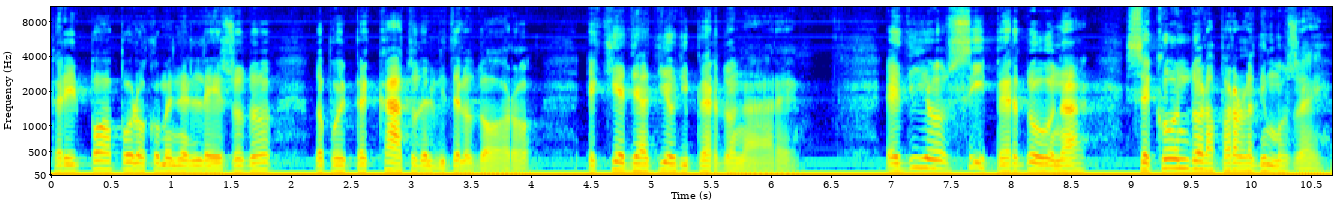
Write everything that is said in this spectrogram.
per il popolo come nell'Esodo dopo il peccato del vitello d'oro e chiede a Dio di perdonare. E Dio si perdona secondo la parola di Mosè.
